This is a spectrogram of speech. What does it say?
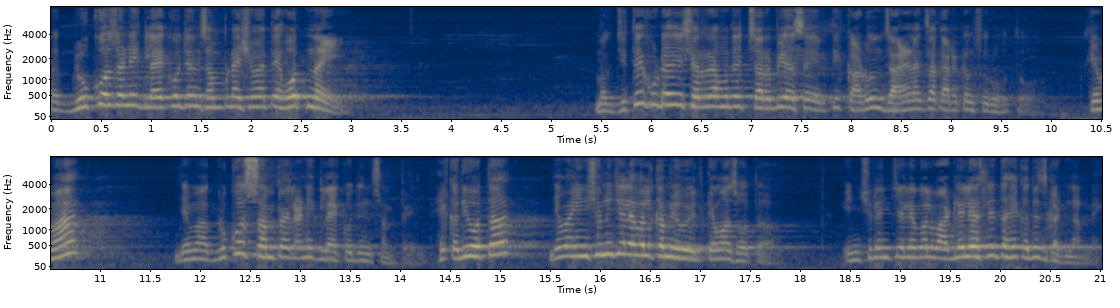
तर ग्लुकोज आणि ग्लायकोजन संपण्याशिवाय ते होत नाही. मग जिथे कुठे शरीरामध्ये चरबी असेल ती काढून जाळण्याचा कार्यक्रम सुरू होतो. केव्हा? जेव्हा ग्लुकोज संपेल आणि ग्लायकोजन संपेल. हे कधी होतं? जेव्हा इन्शुलिनचे लेवल कमी होईल तेव्हाच होतं. इन्शुलिनचे लेवल वाढलेले असले तर हे कधीच घडणार नाही.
